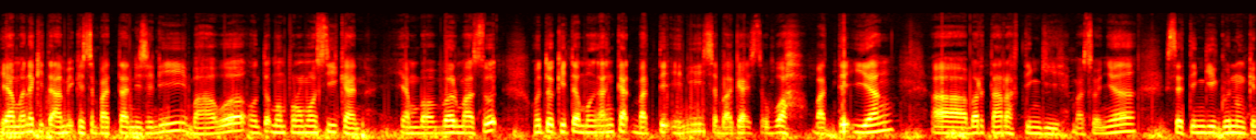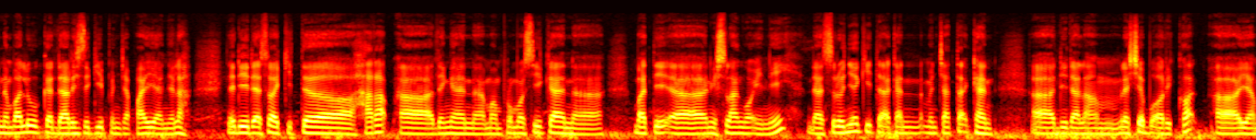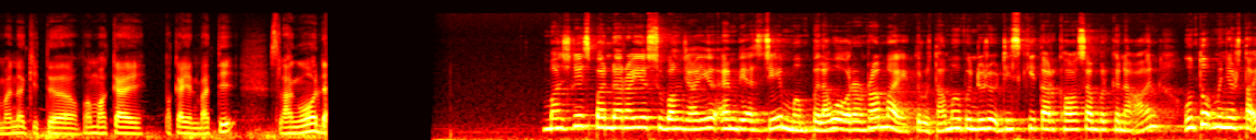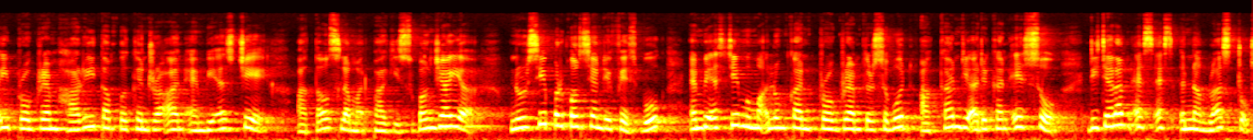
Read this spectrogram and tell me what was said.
yang mana kita ambil kesempatan di sini bahawa untuk mempromosikan yang bermaksud untuk kita mengangkat batik ini sebagai sebuah batik yang uh, bertaraf tinggi. Maksudnya setinggi Gunung Kinabalu ke dari segi pencapaiannya lah. Jadi that's why kita harap uh, dengan uh, mempromosikan uh, batik uh, ni Selangor ini dan seterusnya kita akan mencatatkan uh, di dalam Malaysia Book Record uh, yang mana kita memakai pakaian batik Selangor Majlis Bandaraya Subang Jaya MBSJ mempelawa orang ramai terutama penduduk di sekitar kawasan berkenaan untuk menyertai program Hari Tanpa Kenderaan MBSJ atau Selamat Pagi Subang Jaya. Menerusi perkongsian di Facebook, MBSJ memaklumkan program tersebut akan diadakan esok di Jalan SS16-1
